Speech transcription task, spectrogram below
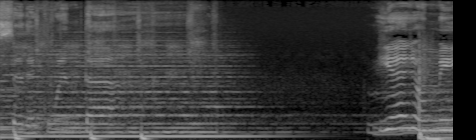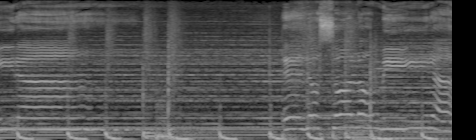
Se dé cuenta. Y ellos miran, ellos solo miran,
